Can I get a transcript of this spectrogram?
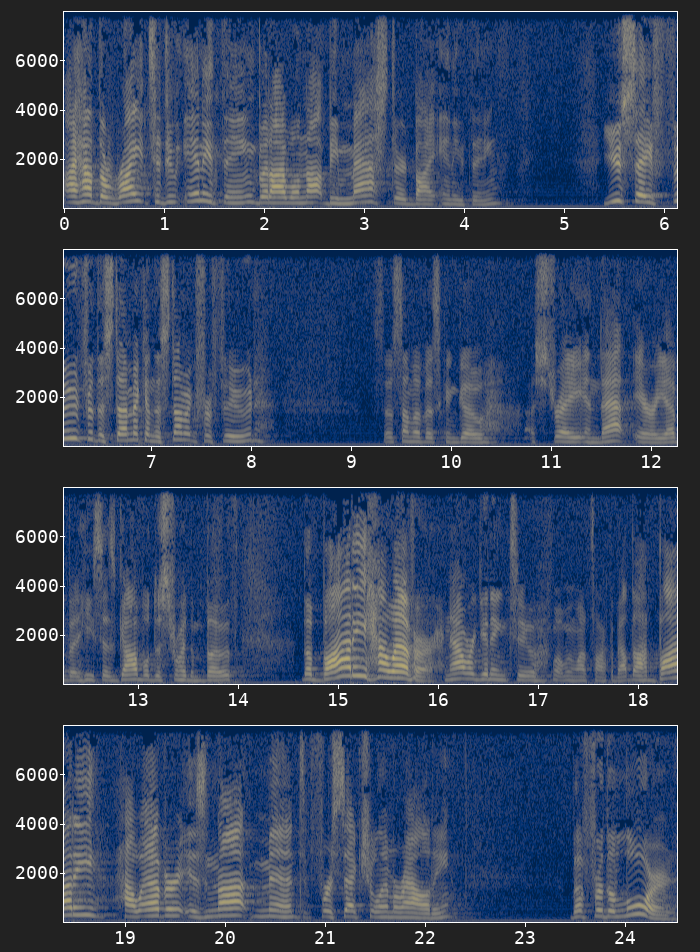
I have the right to do anything, but I will not be mastered by anything. You say food for the stomach and the stomach for food. So some of us can go astray in that area, but he says God will destroy them both. The body, however, now we're getting to what we want to talk about. The body, however, is not meant for sexual immorality, but for the Lord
